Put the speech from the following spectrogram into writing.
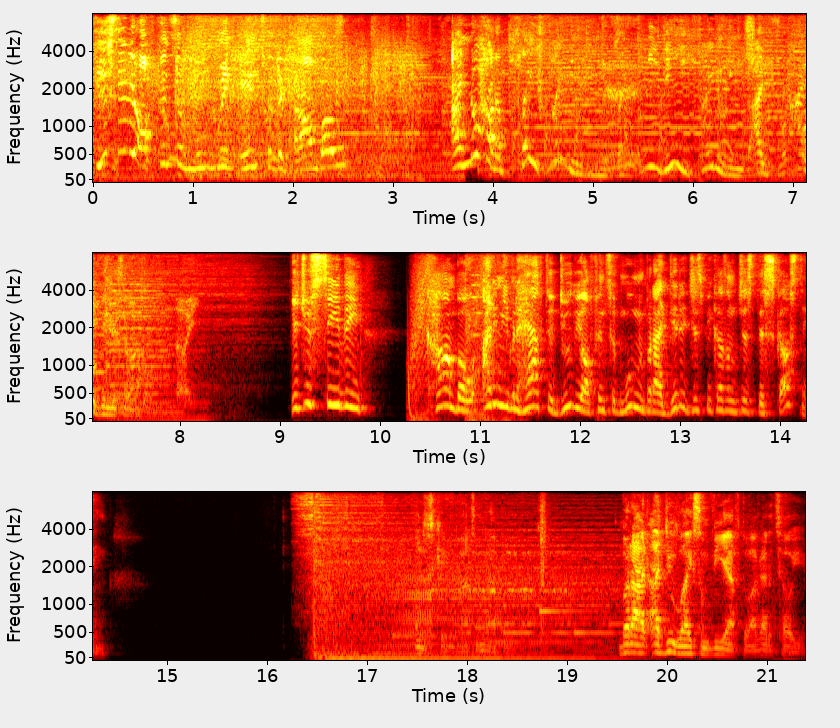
Do you see the offensive movement into the combo? I know how to play fighting games, like 3D fighting games. I thrive in this. a lot. Did you see the combo? I didn't even have to do the offensive movement, but I did it just because I'm just disgusting. I'm just kidding, guys. I'm not. But I, I do like some VF though. I gotta tell you.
